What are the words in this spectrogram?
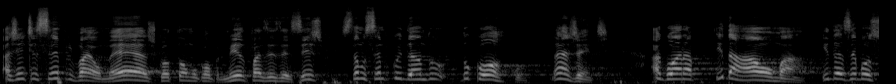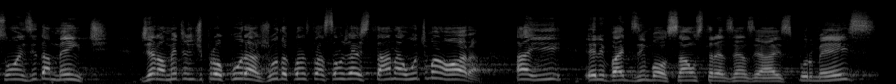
a gente sempre vai ao médico, ou toma um comprimido, faz exercício, estamos sempre cuidando do corpo, né, gente? Agora, e da alma, e das emoções, e da mente? Geralmente a gente procura ajuda quando a situação já está na última hora aí ele vai desembolsar uns 300 reais por mês,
